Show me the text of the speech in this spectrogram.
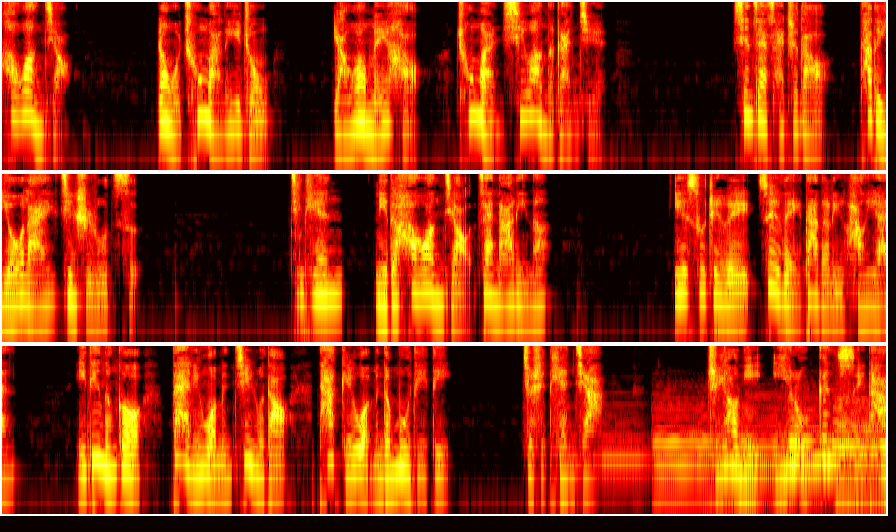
好望角”，让我充满了一种仰望美好、充满希望的感觉。现在才知道它的由来竟是如此。今天你的好望角在哪里呢？耶稣这位最伟大的领航员，一定能够带领我们进入到他给我们的目的地，就是天家。只要你一路跟随他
